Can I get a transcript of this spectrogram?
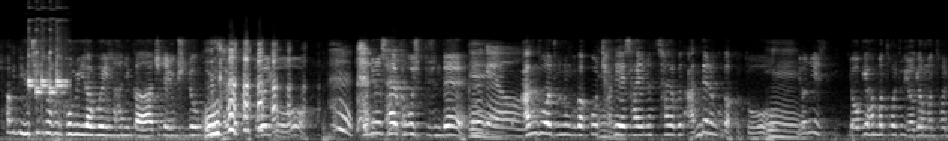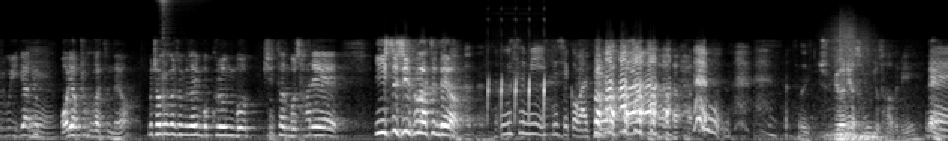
네. 아 근데 육신적인 고민이라고 하니까 진짜 육신적인 고민 될것 같아요 이거. 본인은 사역하고 싶으신데 그러게요. 안 도와주는 것 같고 예. 자기의 사회는 사역은 안 되는 것 같고 또 예. 이러니 여기 한번 터주고 여기 한번 터주고 이게 아주 예. 머리 아플 것 같은데요. 뭐 정영근 선교사님 뭐 그런 뭐 비슷한 뭐 사례 있으실 것 같은데요. 웃음이 있으실 것 같아요. 주변의 선교사들이 네.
